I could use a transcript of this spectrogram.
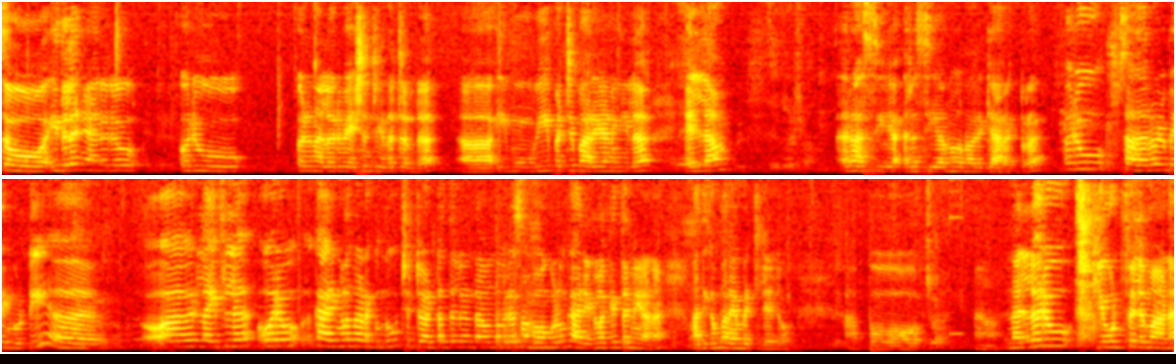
സോ ഇതിൽ ഞാനൊരു ഒരു ഒരു നല്ലൊരു വേഷം ചെയ്തിട്ടുണ്ട്. ഈ മൂവിയെ പറ്റി പറയുകയാണെങ്കിൽ എല്ലാം റസിയ റസിയ എന്ന് പറഞ്ഞ ഒരു ക്യാരക്ടർ ഒരു സാധാരണ ഒരു പെൺകുട്ടി ആ ഒരു ലൈഫിൽ ഓരോ കാര്യങ്ങൾ നടക്കുന്നു ചുറ്റുവട്ടത്തിൽ ഉണ്ടാവുന്ന ഓരോ സംഭവങ്ങളും കാര്യങ്ങളൊക്കെ തന്നെയാണ്. അധികം പറയാൻ പറ്റില്ലല്ലോ. അപ്പോ നല്ലൊരു ക്യൂട്ട് ഫിലിമാണ്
